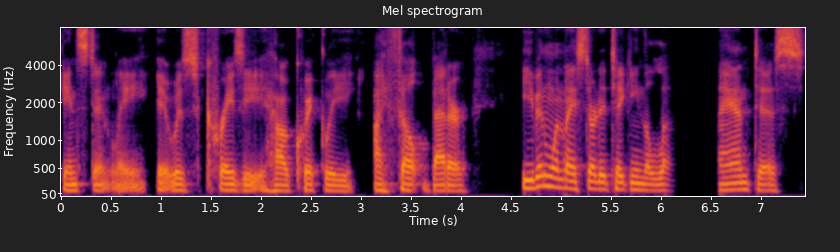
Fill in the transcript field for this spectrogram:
instantly. It was crazy how quickly I felt better. Even when I started taking the Lantus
